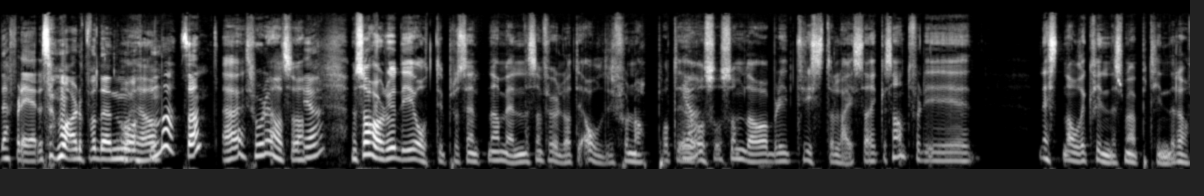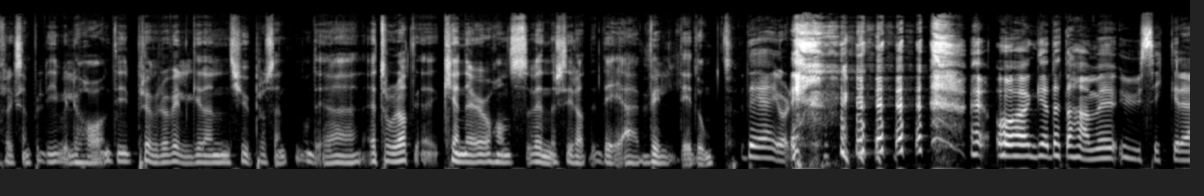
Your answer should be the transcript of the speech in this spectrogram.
Det er flere som har det på den Å, ja. måten, da. Sant? Ja, jeg tror det, altså. Ja. Men så har du jo de 80% av mennene som føler at de aldri får napp, og Ja. også, som da blir triste og lei seg, ikke sant. Fordi nesten alle kvinner som er på Tinder, da, for eksempel, de, ha, de prøver å velge den 20% og det Jeg tror at Ken Air og hans venner sier at det er veldig dumt. Det gjør de. og dette her med usikre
